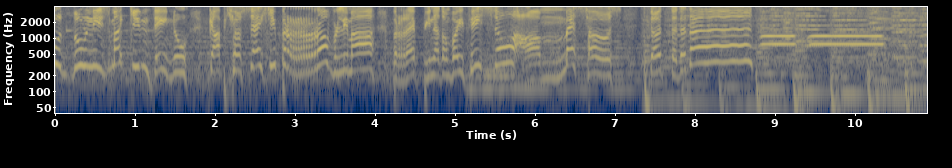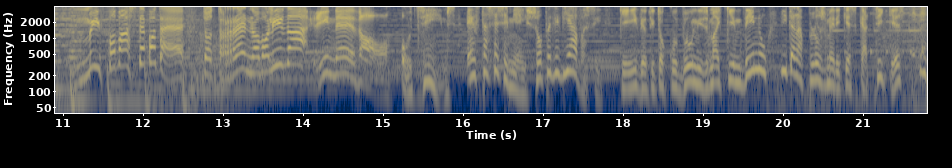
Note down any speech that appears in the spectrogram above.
Κουδούνισμα κινδύνου. Κάποιος έχει πρόβλημα. Πρέπει να τον βοηθήσω αμέσως. Τα, τα, τα, τα. Μη φοβάστε ποτέ. Το τρένο βολίδα είναι εδώ. Ο Τζέιμς έφτασε σε μια ισόπεδη διάβαση και είδε ότι το κουδούνισμα κινδύνου ήταν απλώς μερικές κατσίκες που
